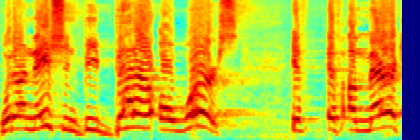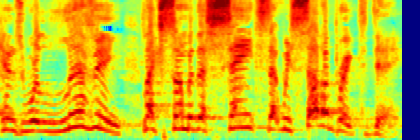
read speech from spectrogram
Would our nation be better or worse if, if Americans were living like some of the saints that we celebrate today?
